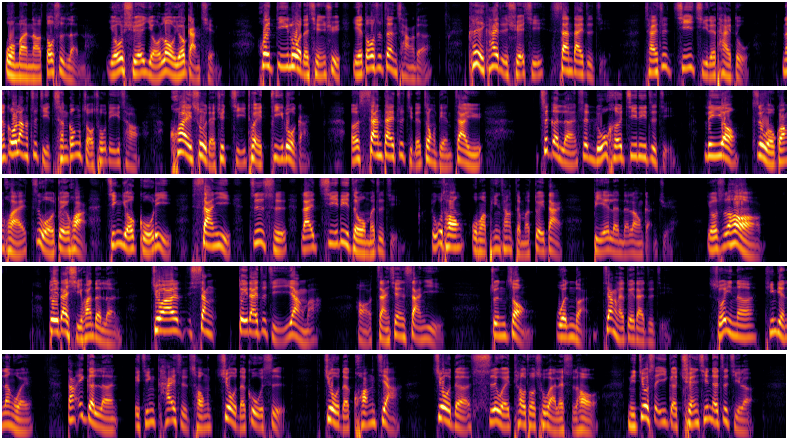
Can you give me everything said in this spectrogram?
我们呢都是人啊，有血有肉有感情，会低落的情绪也都是正常的。可以开始学习善待自己，才是积极的态度，能够让自己成功走出低潮，快速的去击退低落感。而善待自己的重点在于。这个人是如何激励自己？利用自我关怀、自我对话，经由鼓励、善意、支持来激励着我们自己，如同我们平常怎么对待别人的那种感觉。有时候对待喜欢的人，就要像对待自己一样嘛，好，展现善意、尊重、温暖，这样来对待自己。所以呢，听点认为，当一个人已经开始从旧的故事、旧的框架。旧的思维跳脱出来的时候，你就是一个全新的自己了。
